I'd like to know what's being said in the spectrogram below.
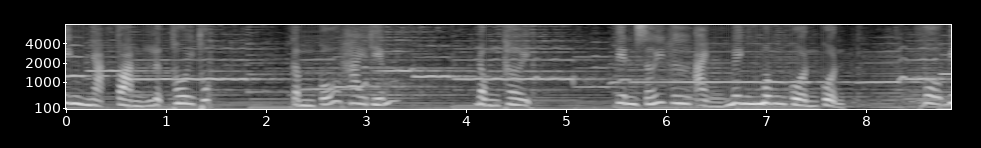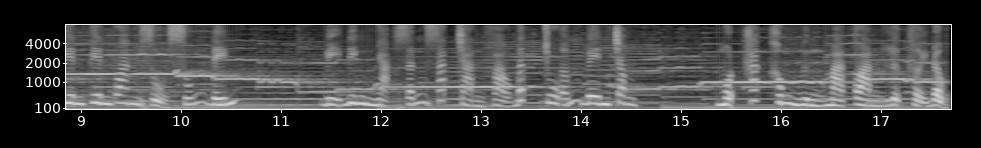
Đinh nhạc toàn lực thôi thúc. Cầm cố hai kiếm. Đồng thời, Tiên giới hư ảnh minh mông cuồn cuộn, Vô biên tiên quang rủ xuống đến, Bị đinh nhạc dẫn sắt tràn vào bất chu ấm bên trong. Một khắc không ngừng mà toàn lực khởi động,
